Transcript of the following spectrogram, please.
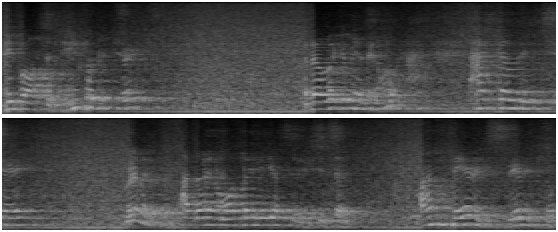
people say, do you go to church? And they'll look at me and say, oh, I, I go to church. Really? I had one lady yesterday, she said, I'm very spiritual.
